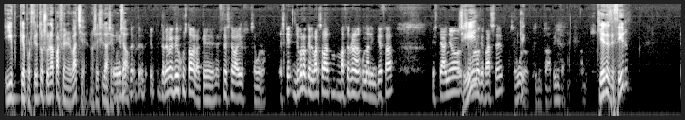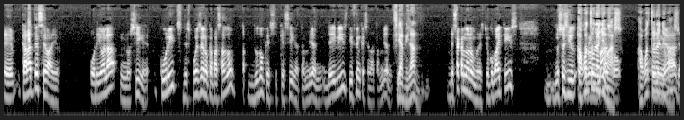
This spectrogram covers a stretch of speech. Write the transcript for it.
Y que por cierto suena para Fenerbahce. No sé si lo has escuchado. te, debo decir justo ahora que este se va a ir, seguro. Es que yo creo que el Barça va, a hacer una, limpieza este año, según lo que pase, seguro. Tiene toda pinta. ¿Quieres decir? Eh, se va a ir. Oriola no sigue. Kuric, después de lo que ha pasado, dudo que, que siga también. Davis dicen que se va también. Sí, a Milán. ve sacando nombres. Jokubaitis, no sé si. Aguanta un año más. Aguanta un año más.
